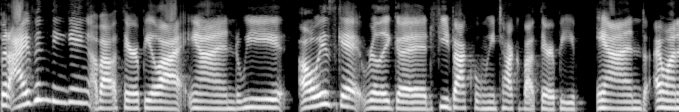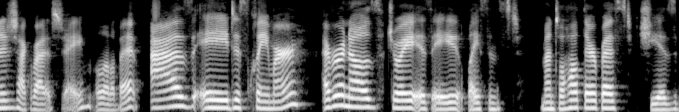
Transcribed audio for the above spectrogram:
But I've been thinking about therapy a lot, and we always get really good feedback when we talk about therapy. And I wanted to talk about it today a little bit. As a disclaimer, everyone knows Joy is a licensed mental health therapist. She has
